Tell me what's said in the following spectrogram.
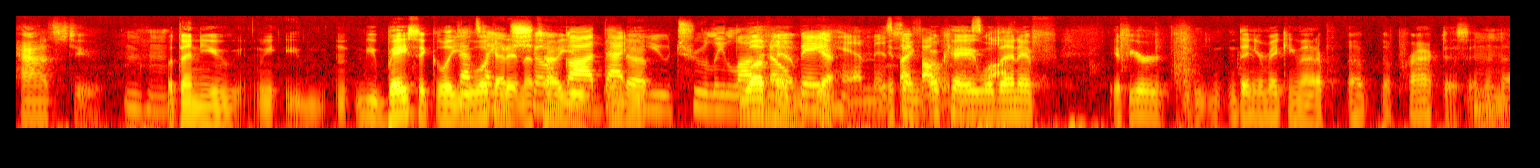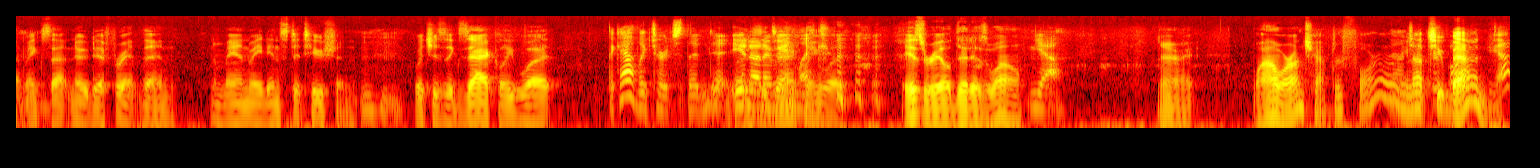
has to. Mhm. But then you you, you basically that's you look at you it and that's show how you God that end up you truly love, love and him, obey yeah. Him is It's by saying, following okay, His well law. then if if you're then you're making that a, a, a practice, and then that makes that no different than a man-made institution, Mhm. which is exactly what the Catholic Church then did. You know is what I mean? exactly Like, Israel did as well. yeah. All right. Wow, we're on chapter four. Now, already. Not chapter too four. bad. Yeah.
